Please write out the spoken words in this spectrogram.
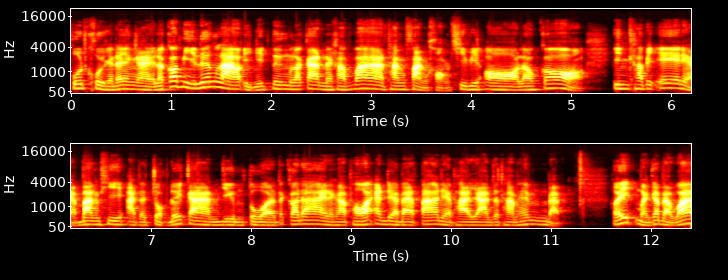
พูดคุยกันได้ยังไง แล้วก็มีเรื่องราวอีกนิดนึงแล้วกันนะครับว่าทางฝั่งของ KVR แล้วก็อินคาบิเอเนี่ยบางทีอาจจะจบด้วยการยืมตัวก็ได้นะครับ เพราะว่าแอนเดียแบต้าเนี่ยพยายามจะทำให้มันแบบ เฮ้ยเหมือนกับแบบว่า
